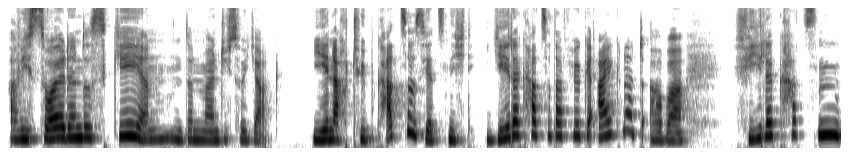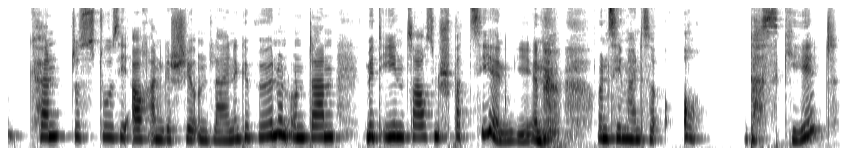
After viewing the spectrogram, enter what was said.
aber wie soll denn das gehen? Und dann meinte ich so, ja, je nach Typ Katze ist jetzt nicht jede Katze dafür geeignet, aber viele Katzen könntest du sie auch an Geschirr und Leine gewöhnen und dann mit ihnen draußen spazieren gehen. Und sie meinte so, oh, das geht?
